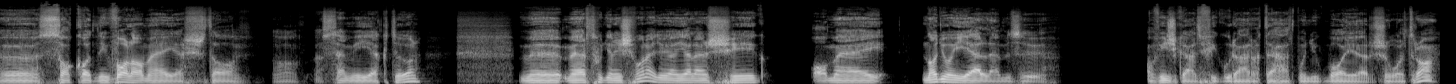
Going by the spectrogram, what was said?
ö, szakadni valamelyest a, a, a személyektől, mert ugyanis van egy olyan jelenség, amely nagyon jellemző a vizsgált figurára, tehát mondjuk Bayer Zsoltra,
